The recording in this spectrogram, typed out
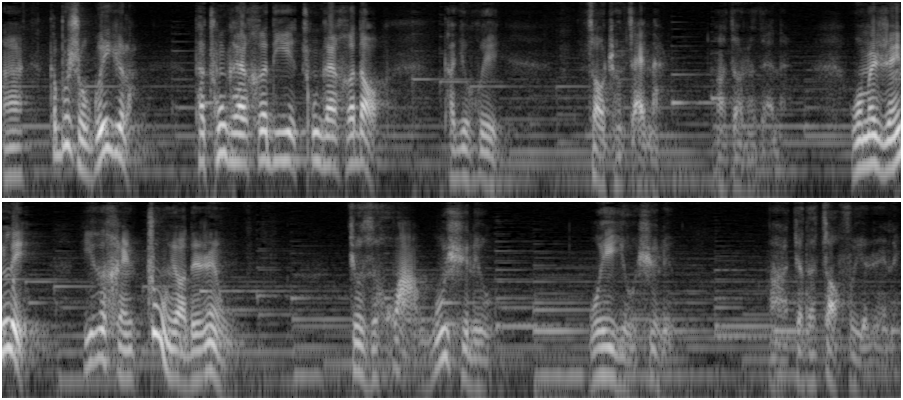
啊，它不守规矩了，它冲开河堤、冲开河道，它就会造成灾难。啊，造成灾难。我们人类一个很重要的任务，就是化无序流为有序流，啊，叫它造福于人类，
